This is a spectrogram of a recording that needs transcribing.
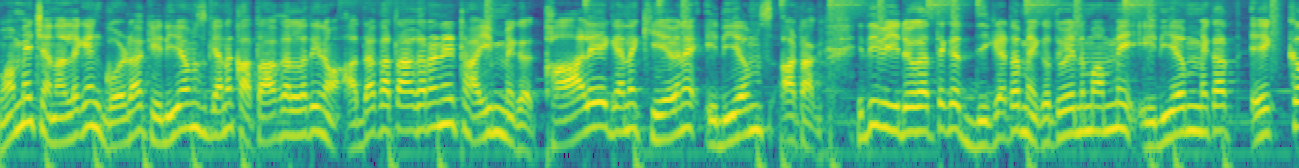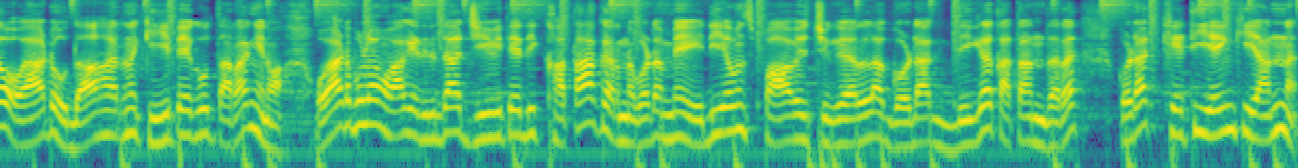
මම මේ චැනල්ලෙන් ගොඩක් ඉඩියම්ස් ගැන කතා කරලා තිනවා. අද කතා කරන්නේ ටයිම් එක. කාලය ගැන කියවෙන ඉඩියම්ස් අටක්. ඉති වීඩියෝගත් එක දිගට එකතුවෙන මම මේ ඉඩියම් එකත් එක්ක ඔයාට උදාහරණ කීපයකු තරගෙනවා ඔයාට පුළුවන් වගේ දිරිදා ජීවිතයේදී කතා කරනකොට මේ ඉඩියම්ස් පාවිච්චි කරලා ගොඩක් දිග කතන්දර ගොඩක් කෙටියෙන් කියන්න.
